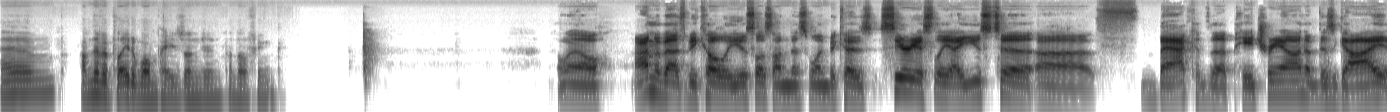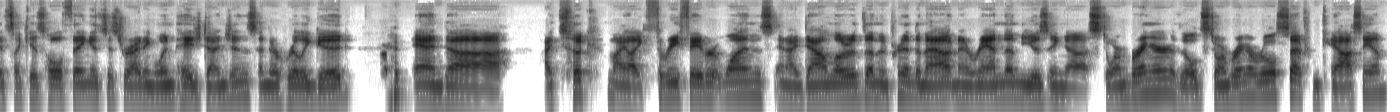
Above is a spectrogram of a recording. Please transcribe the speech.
Um, I've never played a one-page dungeon. I don't think. Well, I'm about to be totally useless on this one because seriously, I used to uh, f- back the Patreon of this guy. It's like his whole thing is just writing one page dungeons, and they're really good. And uh, I took my like three favorite ones and I downloaded them and printed them out, and I ran them using uh, Stormbringer, the old Stormbringer rule set from Chaosium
